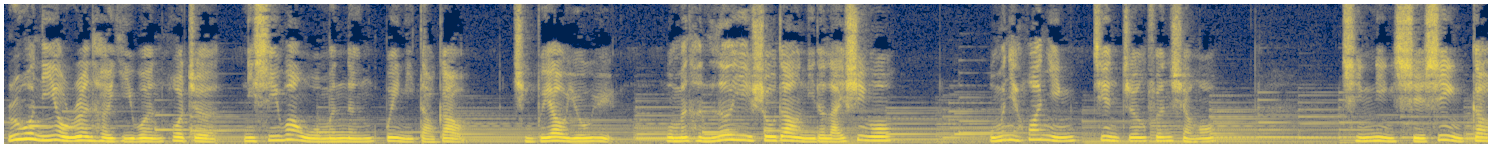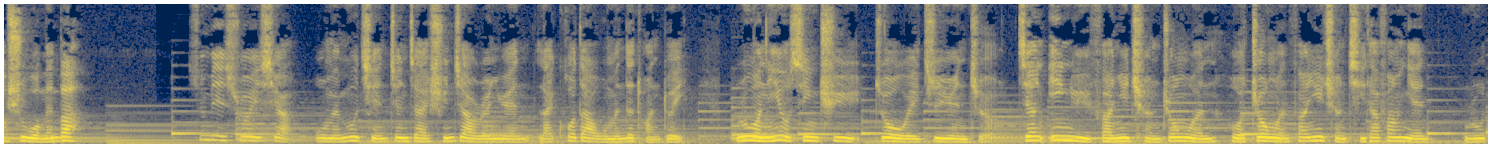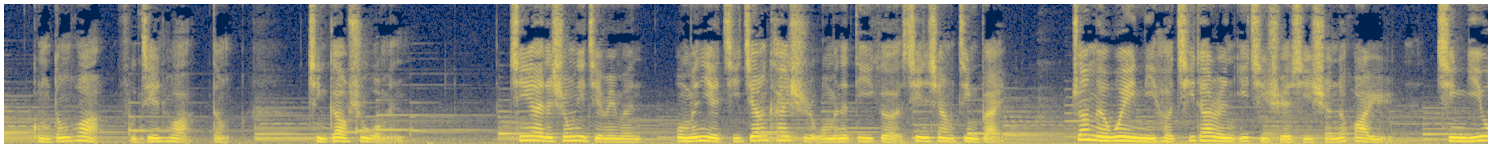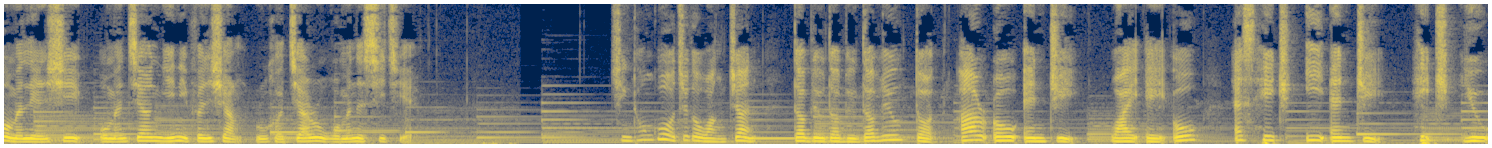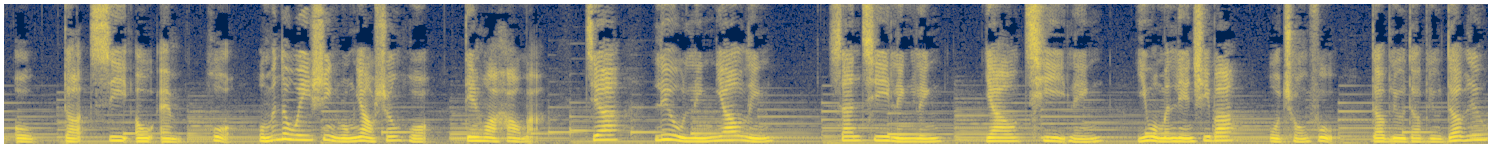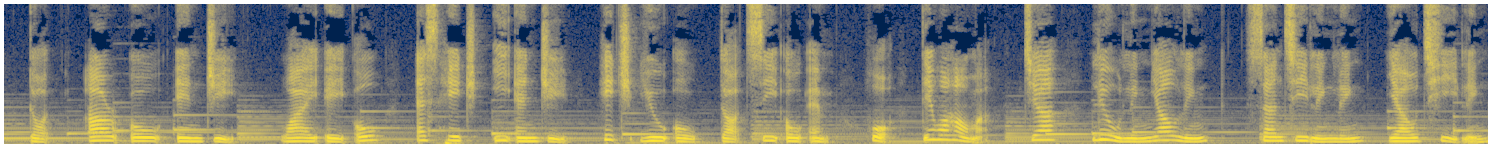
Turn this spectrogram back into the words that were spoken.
如果你有任何疑问，或者你希望我们能为你祷告，请不要犹豫，我们很乐意收到你的来信哦。我们也欢迎见证分享哦，请你写信告诉我们吧。顺便说一下，我们目前正在寻找人员来扩大我们的团队。如果你有兴趣作为志愿者，将英语翻译成中文或中文翻译成其他方言，如广东话、福建话等，请告诉我们。亲爱的兄弟姐妹们，我们也即将开始我们的第一个线上敬拜，专门为你和其他人一起学习神的话语。请与我们联系，我们将与你分享如何加入我们的细节。请通过这个网站 www rongyaoshnghuo . dot com 或我们的微信“荣耀生活”电话号码加六零幺零三七零零幺七零，与我们联系吧。我重复：www. dot r o n g y a o s h e n g h u o. dot com 或电话号码加六零幺零三七零零幺七零。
